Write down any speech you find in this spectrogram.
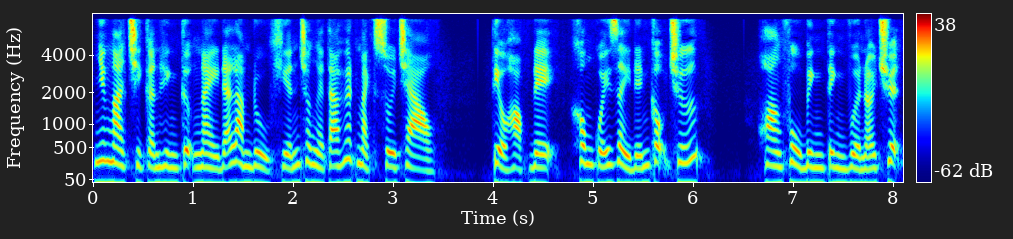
nhưng mà chỉ cần hình tượng này đã làm đủ khiến cho người ta huyết mạch sôi trào. Tiểu học đệ, không quấy dày đến cậu chứ? Hoàng Phủ bình tình vừa nói chuyện,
